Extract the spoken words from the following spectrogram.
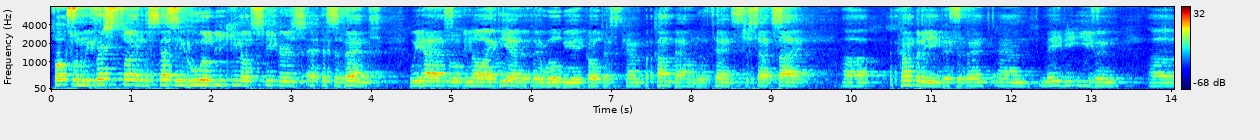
Folks, when we first started discussing who will be keynote speakers at this event, we had absolutely no idea that there will be a protest camp, a compound of tents just outside uh, accompanying this event and maybe even uh,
